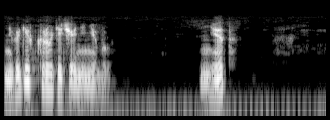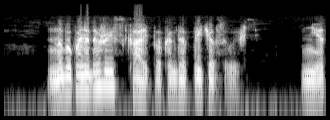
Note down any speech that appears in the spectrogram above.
никаких кровотечений не было?» «Нет». «Но буквально даже из скальпа, когда причесываешься?» «Нет».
